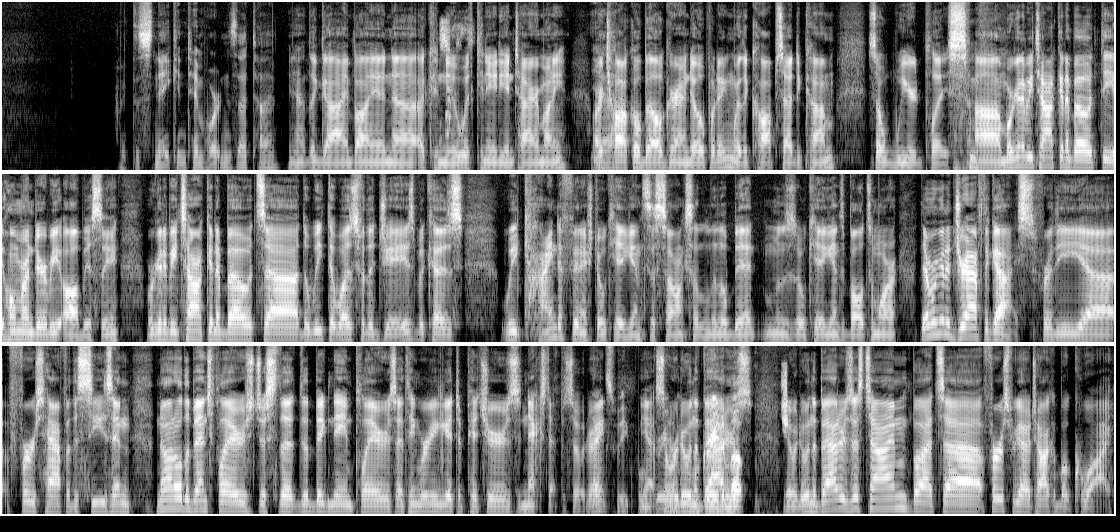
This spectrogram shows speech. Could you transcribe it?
Like the snake in Tim Hortons that time. Yeah, the guy buying uh, a canoe with Canadian Tire money. Our Yeah. Taco Bell grand opening where the cops had to come. It's a weird place. um, we're going to be talking about the home run derby, obviously. We're going to be talking about uh, the week that was for the Jays because we kind of finished okay against the Sox a little bit. Was okay against Baltimore. Then we're going to draft the guys for the uh, first half of the season. Not all the bench players, just the, the big name players. I think we're going to get to pitchers next episode, right? Next week. We'll yeah, so we're doing we'll the batters. Yeah, we're doing the batters this time, but uh, first we got to talk about Kawhi.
